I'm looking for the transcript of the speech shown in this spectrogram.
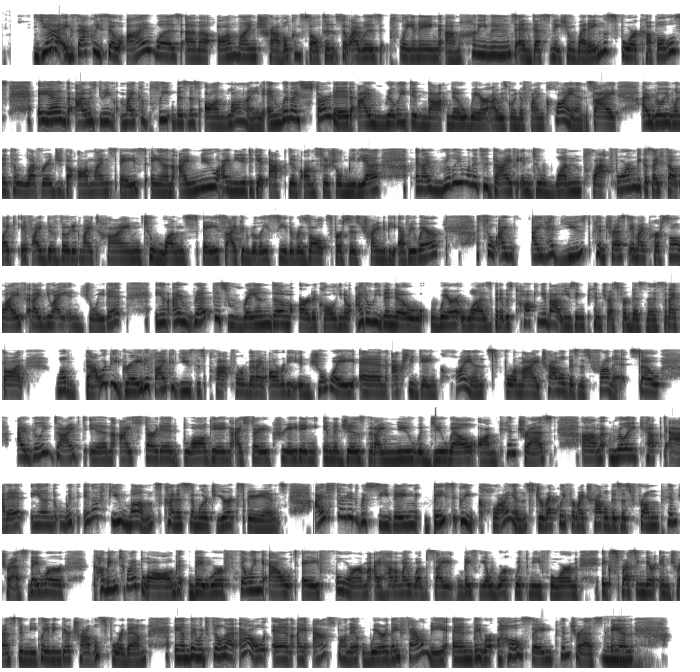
Yeah, exactly. So I was um, an online travel consultant. So I was planning um, honeymoons and destination weddings for couples. And I was doing my complete business online. And when I started, I really did not know where I was going to find clients. I, I really wanted to leverage the online space and I knew I needed to get active on social media. And I really wanted to dive into one platform because I felt like if I devoted my time to one space, I could really see the results versus trying to be everywhere. So I I had used Pinterest in my personal life and I knew I enjoyed it. And I read this random article, you know, I don't even know where it was, but it was talking about using Pinterest for business. And I thought, well, that would be great if I could use this platform that I already enjoy and actually gain clients for my travel business from it. So I really dived in. I started blogging. I started creating images that I knew would do well on Pinterest, um, really kept at it. And within a few months, kind of similar to your experience, I started receiving basically clients directly for my travel business from Pinterest. They were coming to my blog, they were filling out a form I had on my website, basically a work with me form, expressing their interest in me planning their travels for them. And they would fill that out. And I asked on it where they found me, and they were all saying Pinterest. Mm. And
